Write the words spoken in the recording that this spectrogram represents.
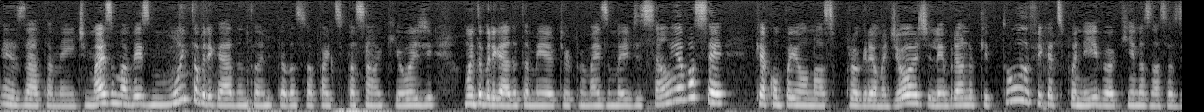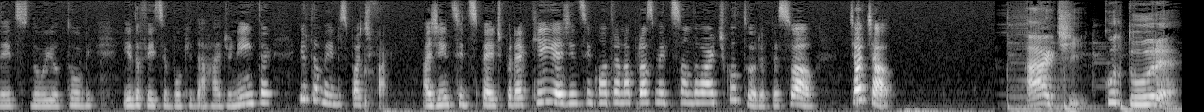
Exatamente. Mais uma vez, muito obrigada, Antônio, pela sua participação aqui hoje. Muito obrigada também, Arthur, por mais uma edição. E a você que acompanhou o nosso programa de hoje. Lembrando que tudo fica disponível aqui nas nossas redes do YouTube e do Facebook da Rádio Ninter e também no Spotify. A gente se despede por aqui e a gente se encontra na próxima edição do Arte Cultura. Pessoal, Tchau, tchau. Arte, cultura.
